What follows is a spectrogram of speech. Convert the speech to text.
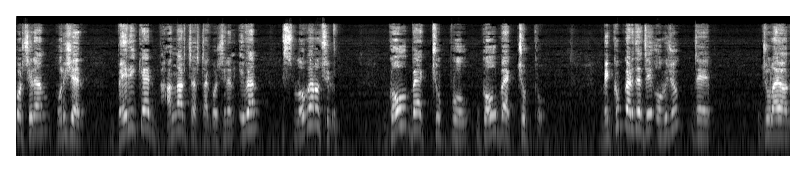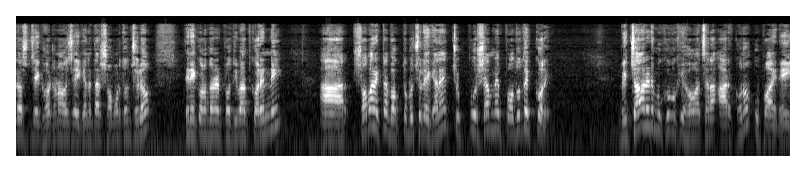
করছিলেন, পুলিশের ব্যারিকেড ভাঙার চেষ্টা করছিলেন, ইভেন স্লোগানও ছিল go back Chuppu go back Chuppu. বিক্ষোভকারীদের যে অভিযোগ যে জুলাই, আগস্ট যে ঘটনা হয়েছে, এখানে তার সমর্থন ছিল, তিনি কোনো ধরনের প্রতিবাদ করেননি। আর সবার একটা বক্তব্য ছিল এখানে, চুপ্পুর সামনে পদত্যাগ করে। বিচারের মুখোমুখি হওয়া ছাড়া আর কোনো উপায় নেই,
